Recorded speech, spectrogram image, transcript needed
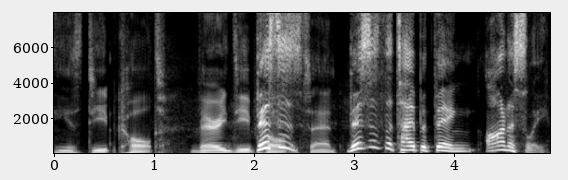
He is deep cult. Very deep. This cult. is- sad. This is the type of thing, honestly.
